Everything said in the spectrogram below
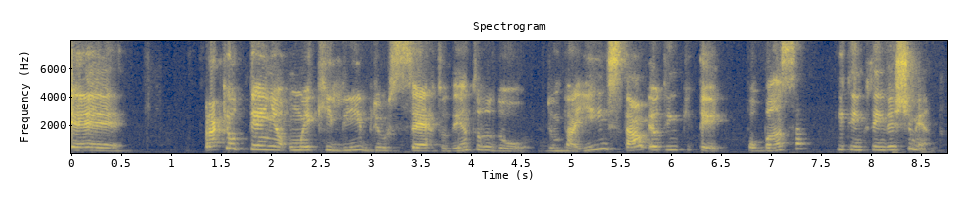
é, para que eu tenha um equilíbrio certo dentro do, de um país, tal, eu tenho que ter poupança e tem que ter investimento.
